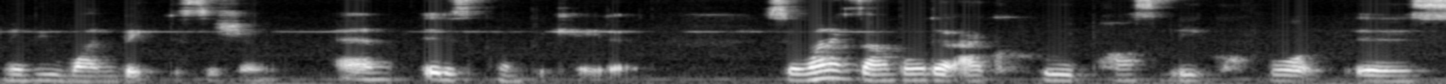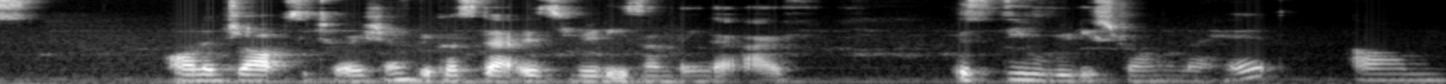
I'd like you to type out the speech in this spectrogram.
maybe one big decision, and it is complicated. So, one example that I could possibly quote is on a job situation because that is really something that I've is still really strong in my head. Um,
